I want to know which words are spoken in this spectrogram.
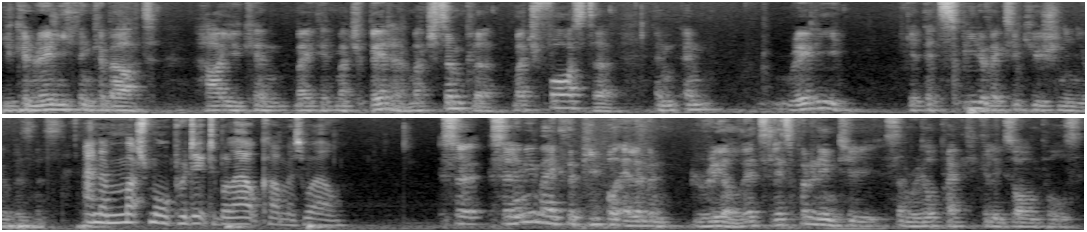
you can really think about how you can make it much better, much simpler, much faster, and, and really get that speed of execution in your business. And a much more predictable outcome as well. So, so let me make the people element real. Let's let's put it into some real practical examples.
